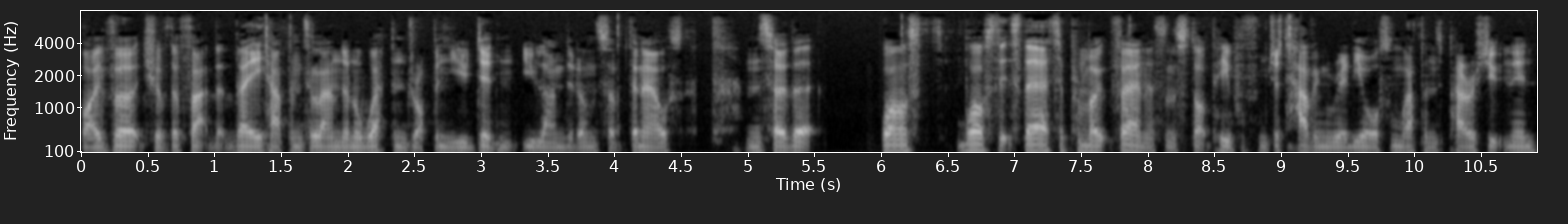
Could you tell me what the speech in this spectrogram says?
by virtue of the fact that they happened to land on a weapon drop and you didn't. You landed on something else, and so that whilst whilst it's there to promote fairness and stop people from just having really awesome weapons parachuting in,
